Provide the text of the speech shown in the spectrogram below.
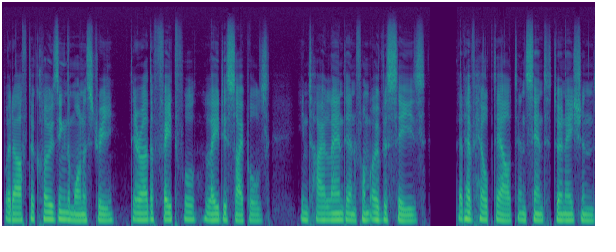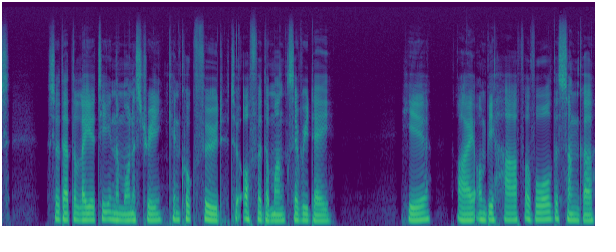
But after closing the monastery, there are the faithful lay disciples in Thailand and from overseas that have helped out and sent donations so that the laity in the monastery can cook food to offer the monks every day. Here, I, on behalf of all the Sangha,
